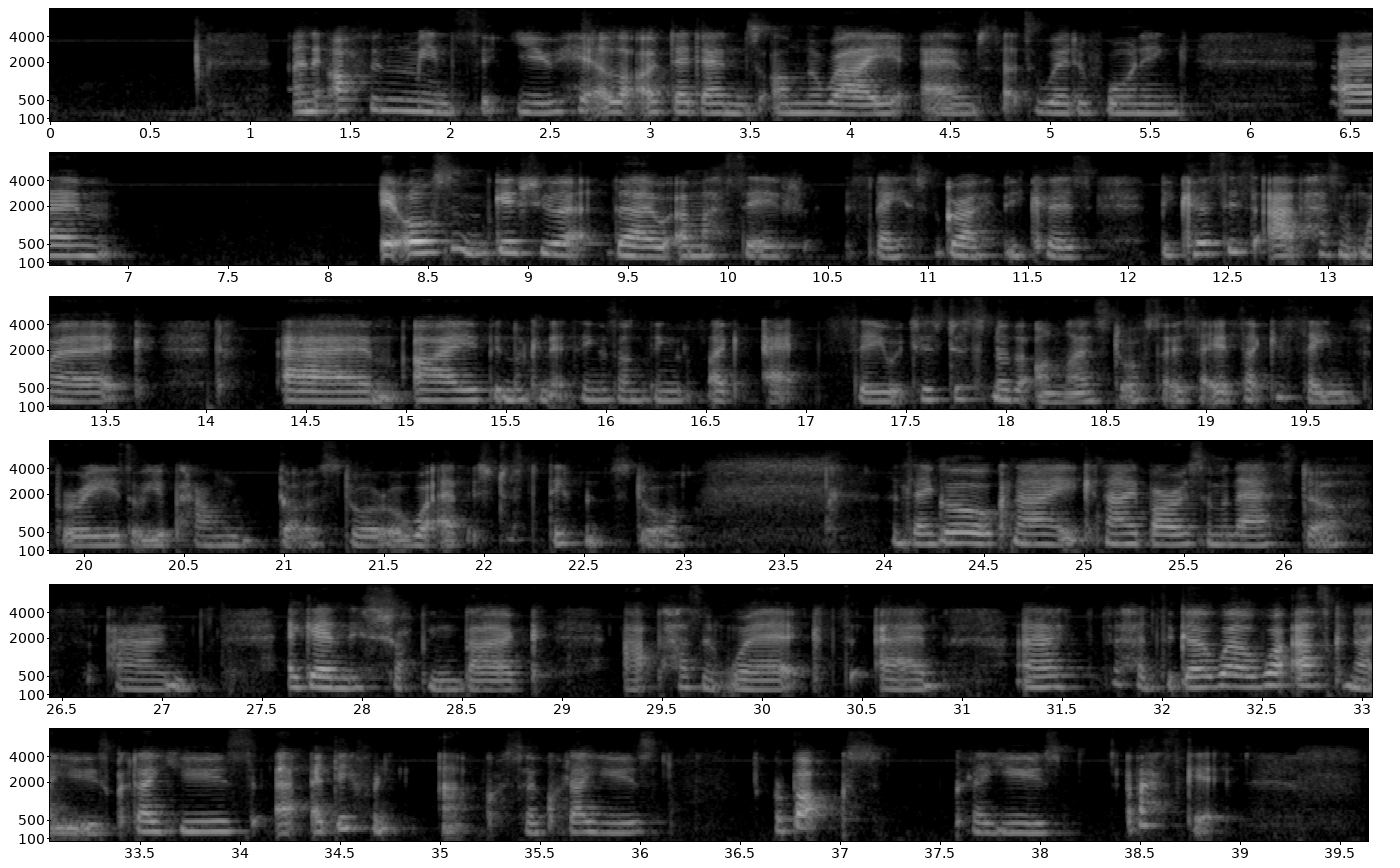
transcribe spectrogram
and it often means that you hit a lot of dead ends on the way um, so that's a word of warning um, it also gives you though a massive space for growth because because this app hasn't worked um, I've been looking at things on things like Etsy which is just another online store. So say it's like your Sainsbury's or your Pound Dollar store or whatever. It's just a different store. And saying, oh, can I can I borrow some of their stuff? And again, this shopping bag app hasn't worked. Um, and I've had to go, well, what else can I use? Could I use a, a different app? So could I use a box? Could I use a basket?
